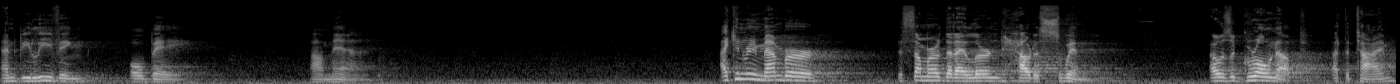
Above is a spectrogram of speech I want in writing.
and believing obey. Amen. I can remember the summer that I learned how to swim. I was a grown up at the time.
